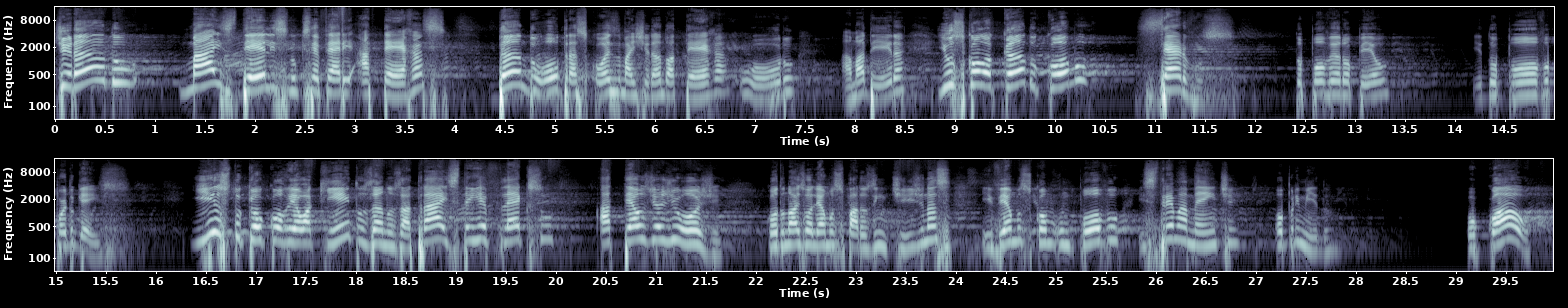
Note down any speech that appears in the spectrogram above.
tirando mais deles no que se refere a terras, dando outras coisas, mas tirando a terra, o ouro, a madeira, e os colocando como servos do povo europeu e do povo português. E isto que ocorreu há 500 anos atrás tem reflexo até os dias de hoje, quando nós olhamos para os indígenas e vemos como um povo extremamente oprimido, o qual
